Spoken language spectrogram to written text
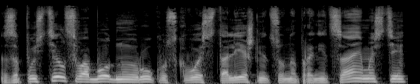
запустил свободную руку сквозь столешницу на проницаемости,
